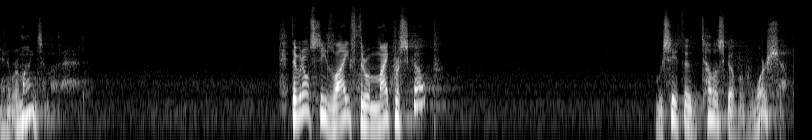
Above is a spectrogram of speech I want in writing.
And it reminds him of that. That we don't see life through a microscope, we see it through the telescope of worship.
